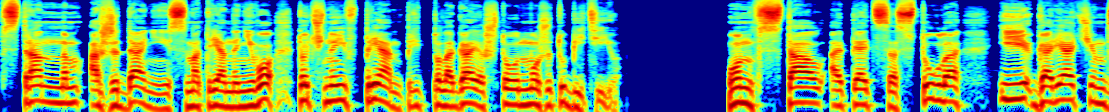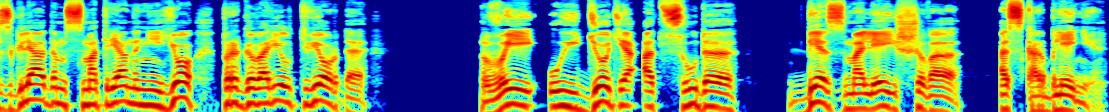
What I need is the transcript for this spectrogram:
в странном ожидании, смотря на него, точно и впрямь предполагая, что он может убить ее. Он встал опять со стула и, горячим взглядом смотря на нее, проговорил твердо «Вы уйдете отсюда без малейшего оскорбления».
